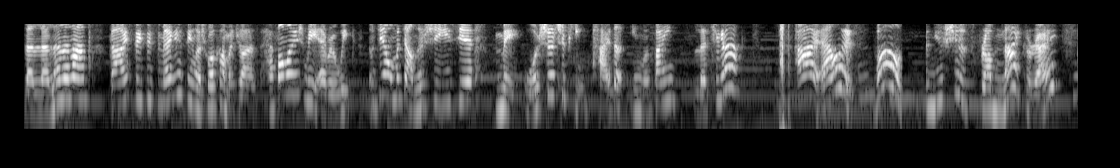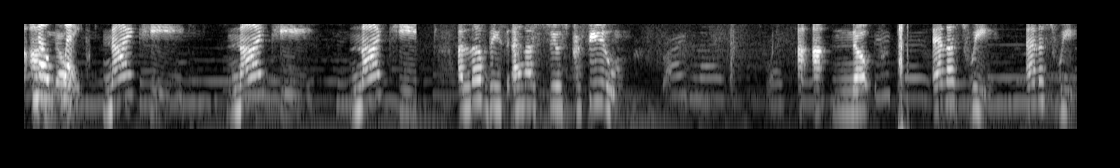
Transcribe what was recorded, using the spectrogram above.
La la la la la. Guys, this is Maggie English. Welcome and join us. Have fun lunch me every week. 那么今天我们讲的是一些美国奢侈品牌的英文发音。Let's check it out. Hi, Alice. Wow, new shoes from Nike, right? No way. Nike, Nike, Nike. I love this Anna Sue's perfume. Uh uh, nope. Anna Sui, Anna Sui,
